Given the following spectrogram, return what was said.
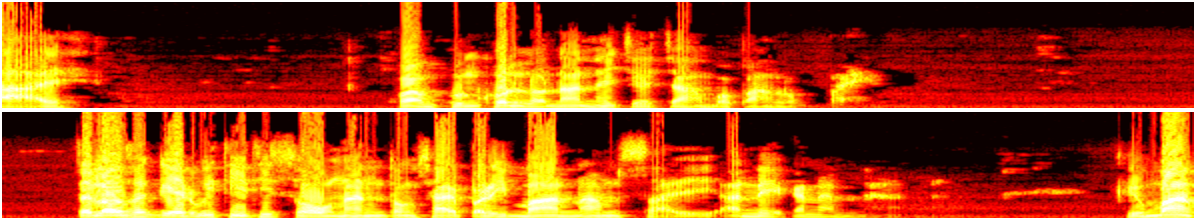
ลาย ความขุ่นข้นเหล่านั้นให้เจือจางเบาบางลงไป แต่เราสังเกตวิธีที่สองนั้นต้องใช้ปริมาณน้ำใสอเนกนันต์นะคือมาก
